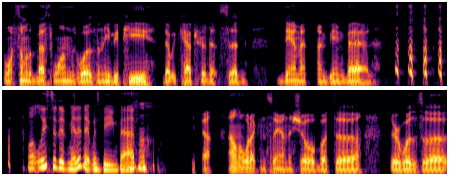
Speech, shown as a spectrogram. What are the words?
One- Some of the best ones was an EVP that we captured that said, Damn it, I'm being bad. Well, at least it admitted it was being bad. Yeah. I don't know what I can say on the show, but uh, there was a,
